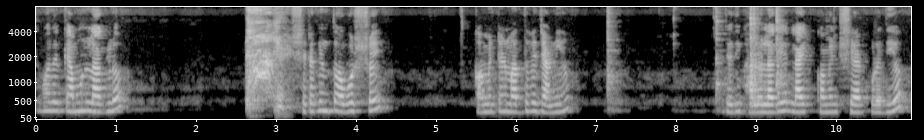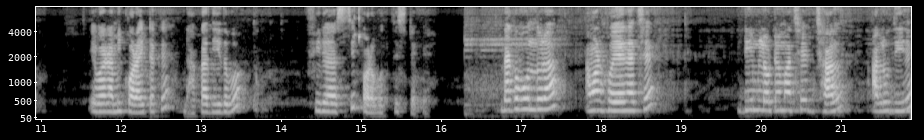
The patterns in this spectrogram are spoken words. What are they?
তোমাদের কেমন লাগল? সেটা কিন্তু অবশ্যই কমেন্টের মাধ্যমে জানিও। যদি ভালো লাগে লাইক কমেন্ট শেয়ার করে দিও। এবার আমি কড়াইটাকে ঢাকা দিয়ে দেবো। ফিরে আসছি পরবর্তী স্টেপে দেখো বন্ধুরা, আমার হয়ে গেছে ডিম লোটে মাছের ঝাল, আলু দিয়ে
